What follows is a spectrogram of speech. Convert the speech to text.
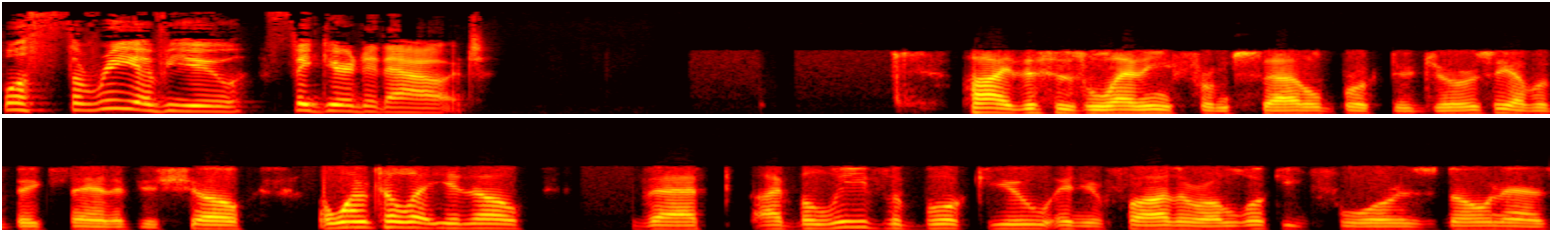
Well, three of you figured it out. Hi, this is Lenny from Saddlebrook, New Jersey. I'm a big fan of your show. I wanted to let you know that I believe the book you and your father are looking for is known as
